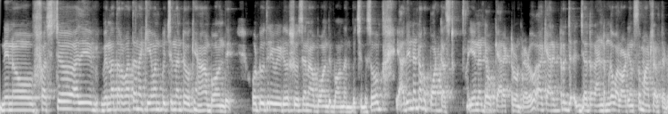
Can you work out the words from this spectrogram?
నేను ఫస్ట్ అది విన్న తర్వాత నాకు ఏమనిపించింది అంటే ఓకే బాగుంది. ఓ టూ త్రీ వీడియోస్ చూసాను ఆ బాగుంది బాగుంది అనిపించింది. సో అదేంటంటే ఒక పాడ్కాస్ట్ ఏంటంటే ఒక క్యారెక్టర్ ఉంటాడు. ఆ క్యారెక్టర్ ర్యాండమ్గా వాళ్ళ ఆడియన్స్తో మాట్లాడతాడు.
